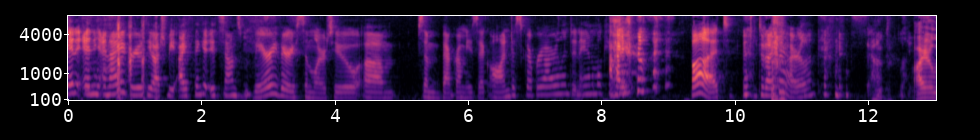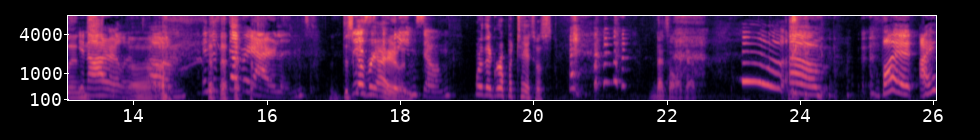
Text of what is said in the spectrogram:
and, and and I agree with you, Ashby. I think it, it sounds very, very similar to um, some background music on Discovery Island and Animal Kingdom. Ireland but did I say Ireland? It sounded like Ireland. in Ireland. um, in Discovery Ireland. Discovery this is the theme song. Where they grow potatoes. That's all I got. um, but I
